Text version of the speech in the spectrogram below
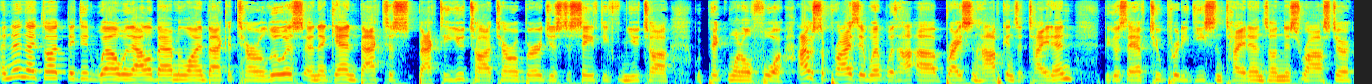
And then I thought they did well with Alabama linebacker Terrell Lewis, and again back to back to Utah, Terrell Burgess, the safety from Utah, with pick 104. I was surprised they went with uh, Brycen Hopkins at tight end because they have two pretty decent tight ends on this roster.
